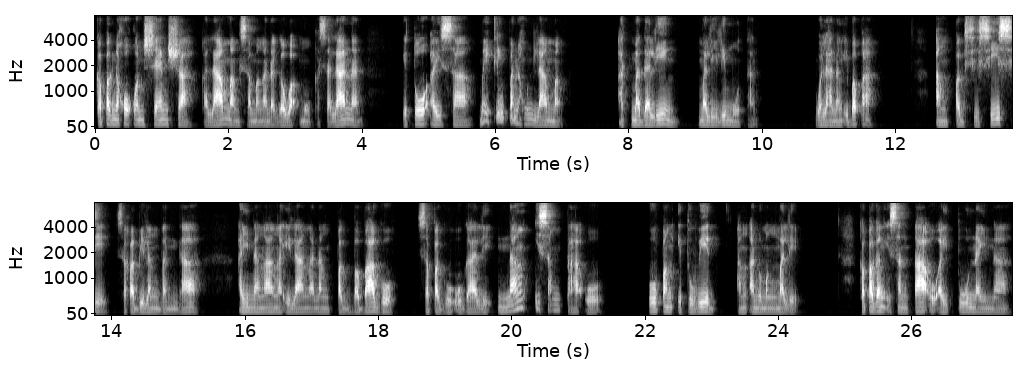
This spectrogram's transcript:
Kapag nakokonsensya ka lamang sa mga nagawa mong kasalanan, ito ay sa maikling panahon lamang at madaling malilimutan. Wala nang iba pa ang pagsisisi sa kabilang banda ay nangangailangan ng pagbabago sa pag-uugali ng isang tao upang ituwid ang anumang mali. Kapag ang isang tao ay tunay na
